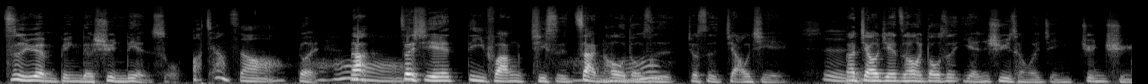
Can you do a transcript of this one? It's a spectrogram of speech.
志愿兵的训练所。哦，这样子哦。对，哦、那这些地方其实战后都是、哦、就是交接。是。那交接之后都是延续成为军军区。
